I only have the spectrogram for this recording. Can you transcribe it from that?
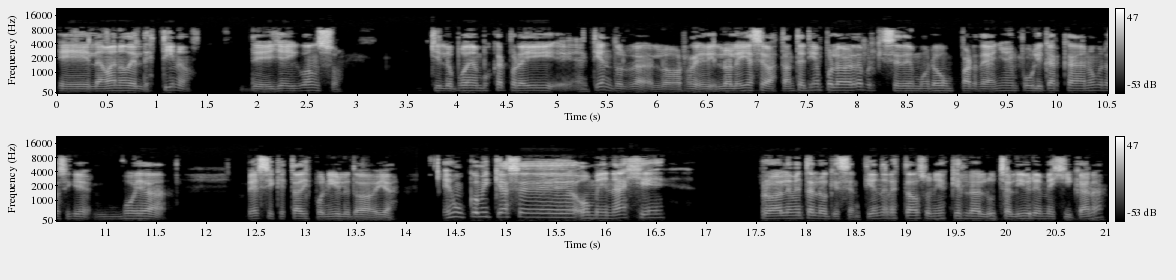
eh, La mano del destino, de Jay Gonzo que lo pueden buscar por ahí, entiendo, lo, leí hace bastante tiempo, la verdad, porque se demoró un par de años en publicar cada número, así que voy a ver si es que está disponible todavía. Es un cómic que hace homenaje probablemente a lo que se entiende en Estados Unidos, que es la lucha libre mexicana,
